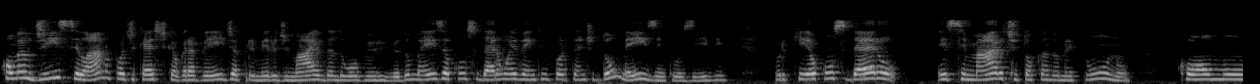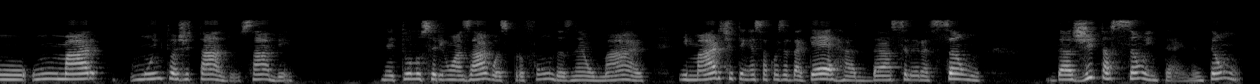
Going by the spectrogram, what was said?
como eu disse lá no podcast que eu gravei, dia 1 de maio, dando o overview do mês, eu considero um evento importante do mês, inclusive, porque eu considero esse Marte tocando Netuno como um mar muito agitado, sabe? Netuno seriam as águas profundas, né? O mar. E Marte tem essa coisa da guerra, da aceleração, da agitação interna. Então,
